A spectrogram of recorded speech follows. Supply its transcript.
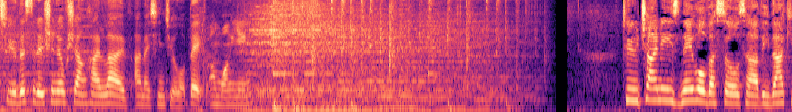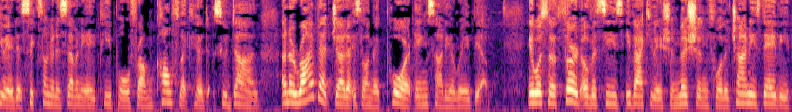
to this edition of Shanghai Live. I'm Xin Bei. I'm Wang Ying. Two Chinese naval vessels have evacuated 678 people from conflict-hit Sudan and arrived at Jeddah Islamic Port in Saudi Arabia. It was the third overseas evacuation mission for the Chinese Navy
